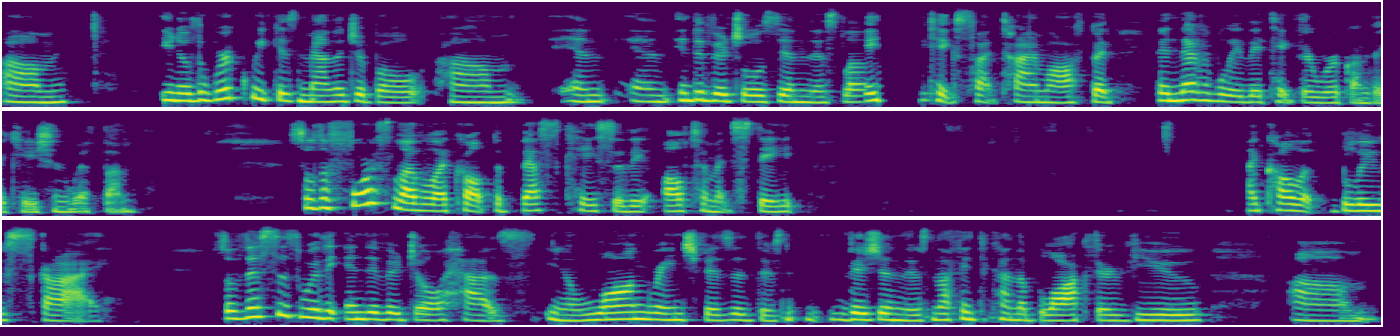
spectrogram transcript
Um, you know, the work week is manageable, um, and and individuals in this like take time off, but inevitably they take their work on vacation with them. So the fourth level, I call it the best case of the ultimate state. I call it blue sky. So this is where the individual has, you know, long range vision. There's vision. There's nothing to kind of block their view. Um,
